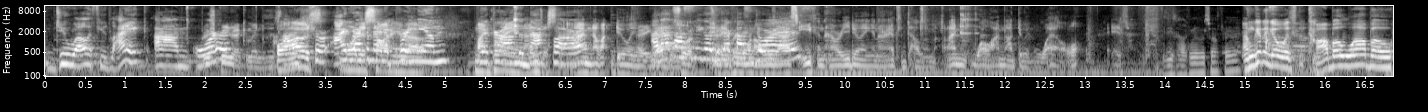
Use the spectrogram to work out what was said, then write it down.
do well if you'd like, um, or recommended this. Well, I'm I sure I'd recommend a premium my liquor brain. on the I'm back just bar. I'm not doing you well. go. I got That's what- Casamigos, you got Everyone always asks Ethan, "How are you doing?" And I have to tell them, "I'm well. I'm not doing well." It's, Is he talking to himself right now? I'm gonna go with Cabo Wabo.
